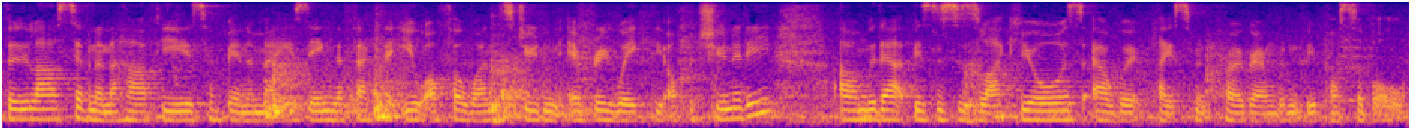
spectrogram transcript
the last seven and a half years have been amazing. The fact that you offer one student every week the opportunity. Um, without businesses like yours, our work placement program wouldn't be possible.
